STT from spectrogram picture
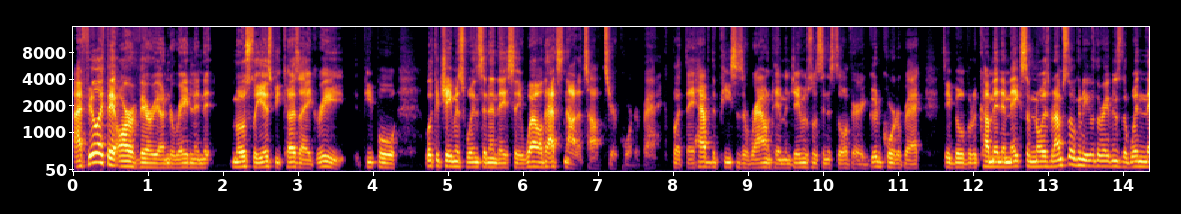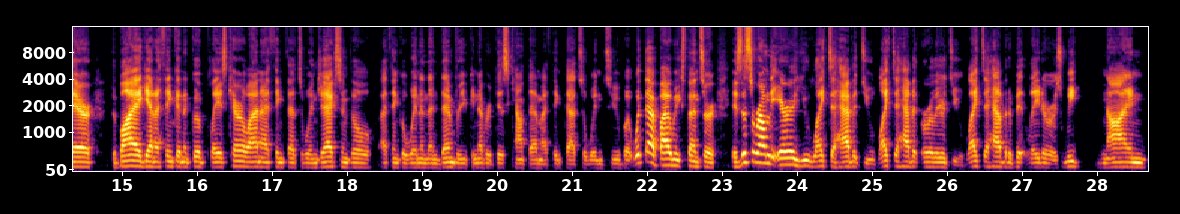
I feel like they are very underrated, and it mostly is because I agree. People look at Jameis Winston and they say, well, that's not a top tier quarterback, but they have the pieces around him. And Jameis Winston is still a very good quarterback to be able to come in and make some noise. But I'm still going to give the Ravens the win there. The bye again, I think in a good place. Carolina, I think that's a win. Jacksonville, I think a win. And then Denver, you can never discount them. I think that's a win too. But with that bye week, Spencer, is this around the area you like to have it? Do you like to have it earlier? Do you like to have it a bit later? Is week nine,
